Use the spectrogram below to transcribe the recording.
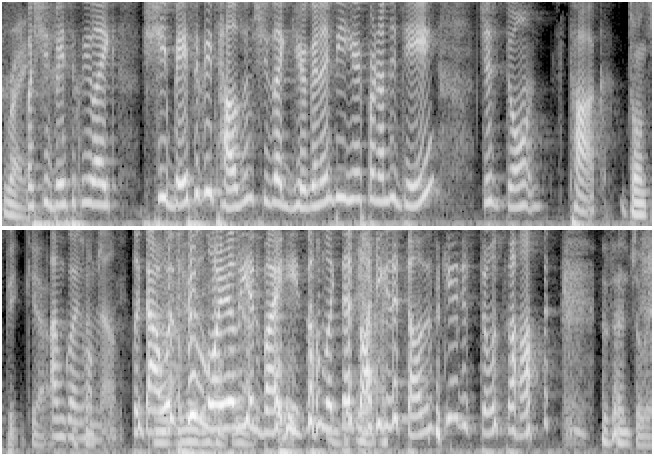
Right. But she's basically like she basically tells him she's like you're gonna be here for another day, just don't talk. Don't speak. Yeah. I'm going home now. Like that I'm- was I'm her home, lawyerly yeah. advice. I'm like, that's all you're gonna tell this kid? Just don't talk. essentially.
